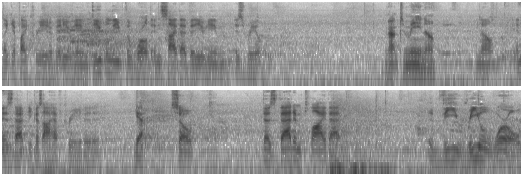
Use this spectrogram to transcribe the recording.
like, if I create a video game, do you believe the world inside that video game is real? Not to me, no. No. And is that because I have created it? Yeah. So, does that imply that the real world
